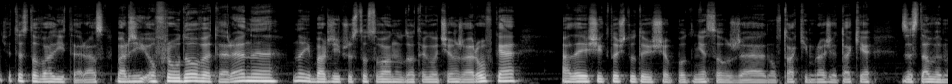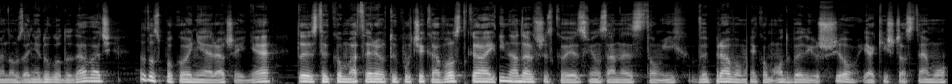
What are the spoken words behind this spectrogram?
gdzie testowali teraz bardziej offroadowe tereny, no i bardziej przystosowaną do tego ciężarówkę, ale jeśli ktoś tutaj się podniecał, że no w takim razie takie zestawy będą za niedługo dodawać, no to spokojnie raczej nie. To jest tylko materiał typu ciekawostka i nadal wszystko jest związane z tą ich wyprawą, jaką odbyli już o, jakiś czas temu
